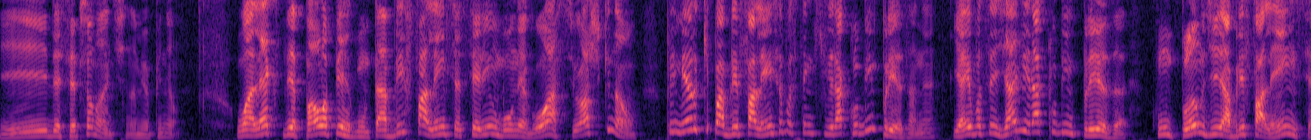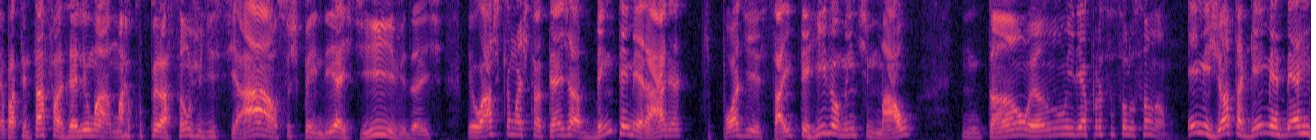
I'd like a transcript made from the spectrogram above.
e decepcionante, na minha opinião. O Alex De Paula pergunta: abrir falência seria um bom negócio? Eu acho que não. Primeiro que para abrir falência você tem que virar clube empresa, né? E aí você já virar clube empresa com um plano de abrir falência para tentar fazer ali uma, uma recuperação judicial, suspender as dívidas. Eu acho que é uma estratégia bem temerária, que pode sair terrivelmente mal. Então eu não iria por essa solução, não. MJ Gamer BR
